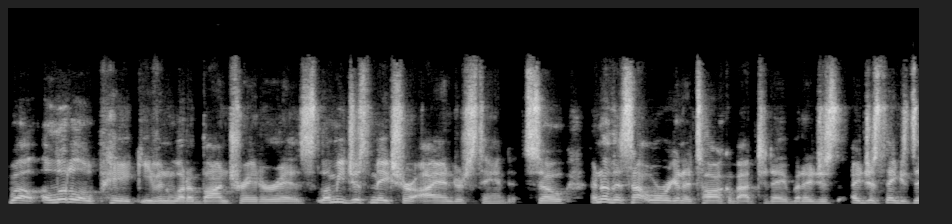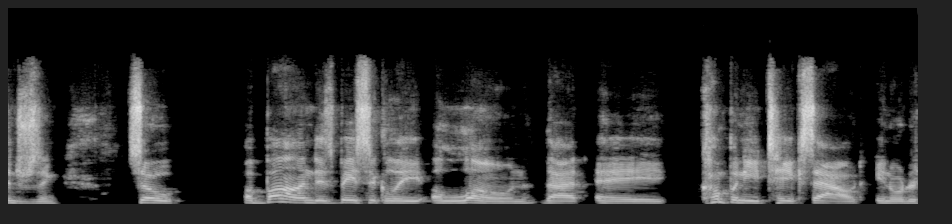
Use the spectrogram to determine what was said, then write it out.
well, a little opaque, even what a bond trader is. Let me just make sure I understand it. So I know that's not what we're going to talk about today, but I just I just think it's interesting. So a bond is basically a loan that a company takes out in order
